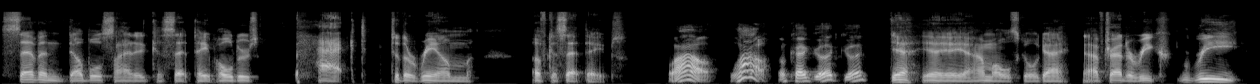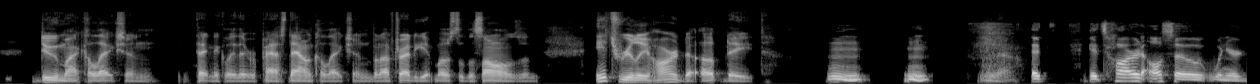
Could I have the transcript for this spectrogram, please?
seven double-sided cassette tape holders packed to the rim of cassette tapes. Wow. Wow. Okay, good, good. Yeah, yeah, yeah, yeah. I'm an old school guy. I've tried to re redo my collection. Technically, they were passed down collection, but I've tried to get most of the songs, and it's really hard to update. Hmm. You know, It's it's hard also when your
